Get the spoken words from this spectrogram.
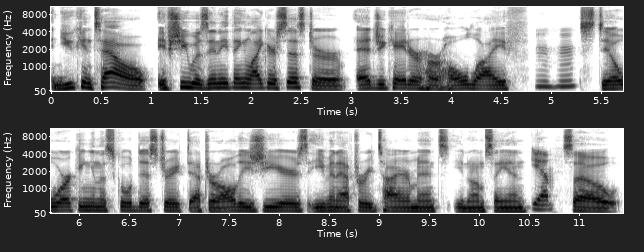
and you can tell if she was anything like her sister, educator her whole life, mm-hmm. still working in the school district after all these years, even after retirement. You know what I'm saying? Yep. So,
